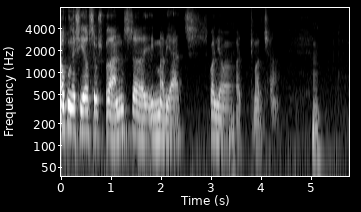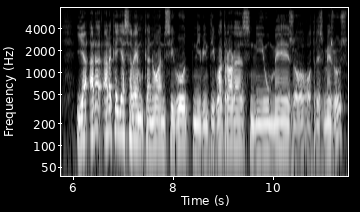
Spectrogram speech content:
no coneixia els seus plans eh, immediats quan jo vaig marxar. Mm. I ara, ara que ja sabem que no han sigut ni 24 hores, ni un mes o, o tres mesos,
